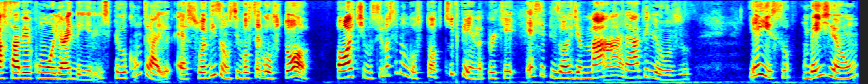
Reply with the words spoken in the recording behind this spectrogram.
passar a ver com o olhar deles. Pelo contrário, é a sua visão. Se você gostou, ótimo. Se você não gostou, que pena, porque esse episódio é maravilhoso. E é isso. Um beijão.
